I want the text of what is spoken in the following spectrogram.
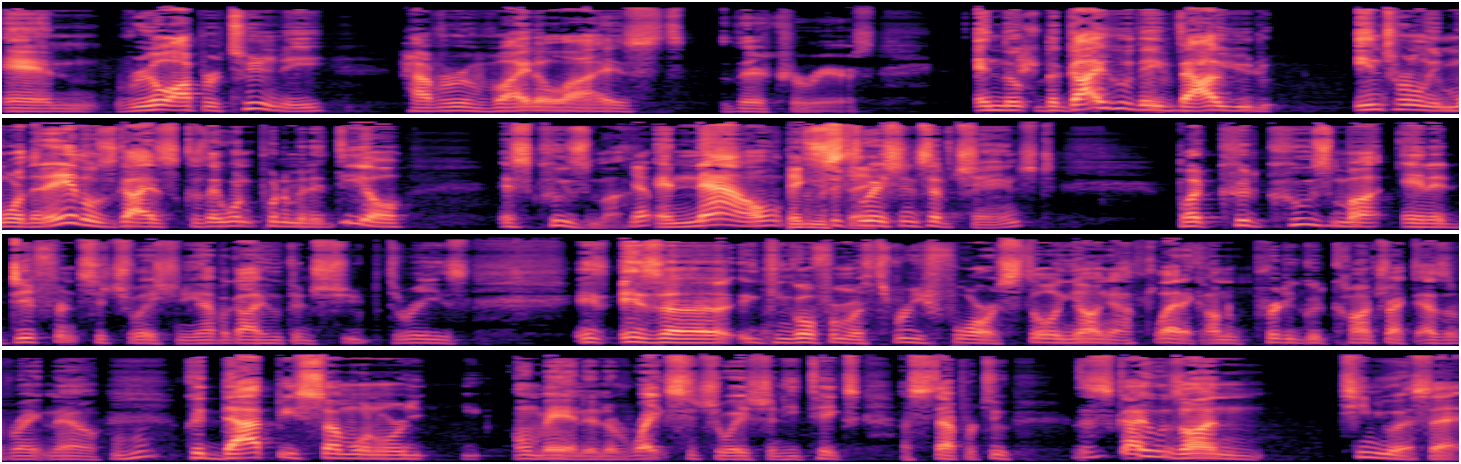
and real opportunity have revitalized their careers. And the, the guy who they valued internally more than any of those guys, because they wouldn't put him in a deal, is Kuzma. Yep. And now Big the mistake. situations have changed. But could Kuzma in a different situation, you have a guy who can shoot threes, is, is a he can go from a three four, still young, athletic, on a pretty good contract as of right now. Mm-hmm. Could that be someone where, you, oh man, in the right situation, he takes a step or two? This is a guy who's on Team USA.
